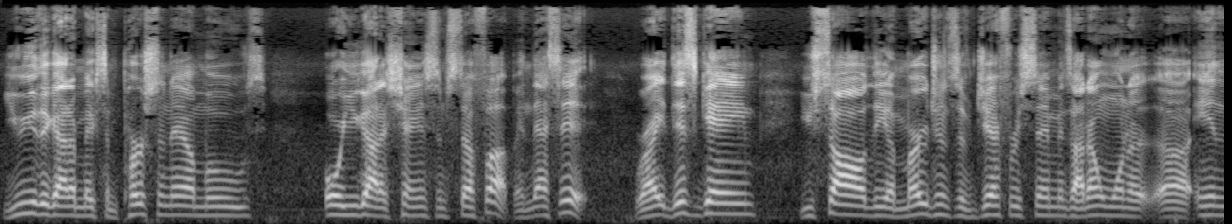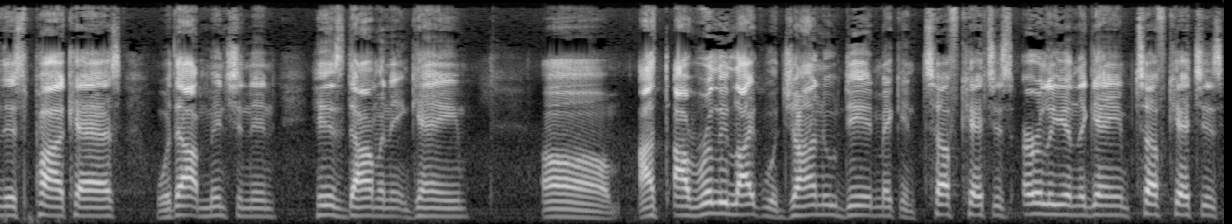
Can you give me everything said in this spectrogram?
you either got to make some personnel moves or you got to change some stuff up, and that's it, right? This game, you saw the emergence of Jeffrey Simmons. I don't want to uh, end this podcast without mentioning his dominant game. Um, I, I really like what Jonnu did, making tough catches early in the game, tough catches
